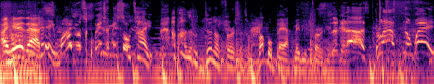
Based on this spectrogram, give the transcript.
I hear that. Hey, why are you squeezing me so tight? How about a little dinner first and some bubble bath maybe first? Look at us, blasting away.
